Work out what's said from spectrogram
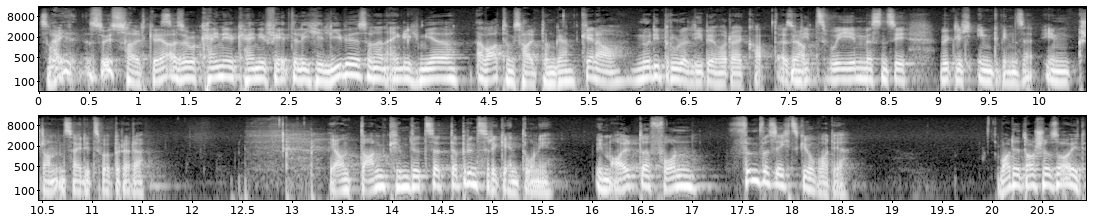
So, Nein, so ist es halt, gell? So. Also keine, keine väterliche Liebe, sondern eigentlich mehr Erwartungshaltung, gell? Genau, nur die Bruderliebe hat er gehabt. Also ja. die zwei müssen sie wirklich eng, eng gestanden sein, die zwei Brüder. Ja, und dann kommt jetzt der Prinzregent Toni. Im Alter von 65 Jahren war der. War der da schon so alt?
